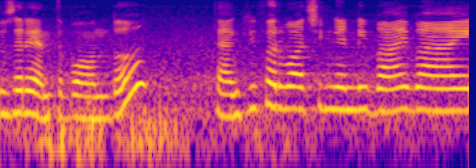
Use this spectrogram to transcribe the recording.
చూసారా ఎంత బాగుందో? థ్యాంక్ యూ ఫర్ వాచింగ్ అండి బాయ్ బాయ్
